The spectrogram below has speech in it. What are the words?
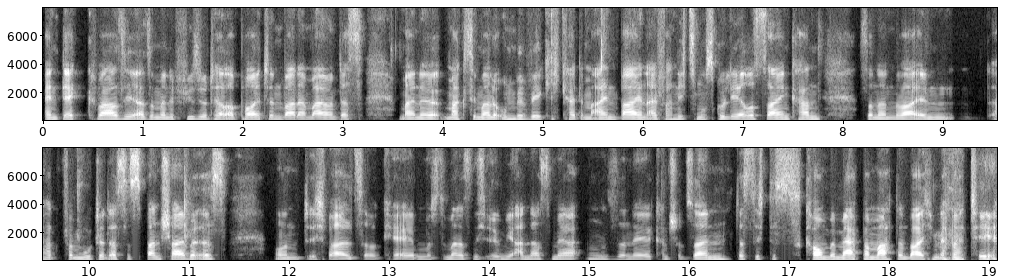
entdeckt quasi. Also meine Physiotherapeutin war der Meinung, dass meine maximale Unbeweglichkeit im einen Bein einfach nichts Muskuläres sein kann, sondern war in, hat vermutet, dass es Bandscheibe ist. Und ich war halt so, okay, müsste man das nicht irgendwie anders merken? So, nee, kann schon sein, dass sich das kaum bemerkbar macht. Dann war ich im MRT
